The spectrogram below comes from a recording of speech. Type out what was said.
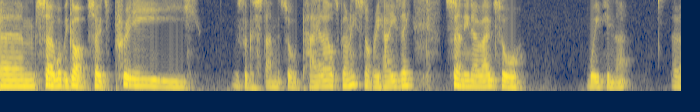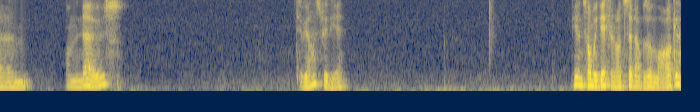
Um, so what we got, so it's pretty, it's like a standard sort of pale ale to be honest, it's not very hazy. Certainly no oats or wheat in that. Um, on the nose, to be honest with you, If you hadn't told me different, I'd said that was a lager.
